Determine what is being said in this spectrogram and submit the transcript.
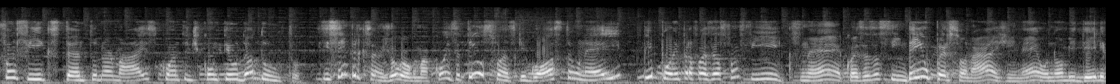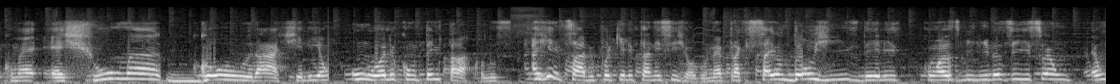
Fanfics, tanto normais quanto de conteúdo adulto. E sempre que sai um jogo, alguma coisa, tem os fãs que gostam, né? E, e põem pra fazer as fanfics, né? Coisas assim. Tem um personagem, né? O nome dele como é, é Shuma Gourachi. Ele é um, um olho com tentáculos. A gente sabe porque ele tá nesse jogo, né? Pra que saiam doujins dele com as meninas e isso é um, é um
